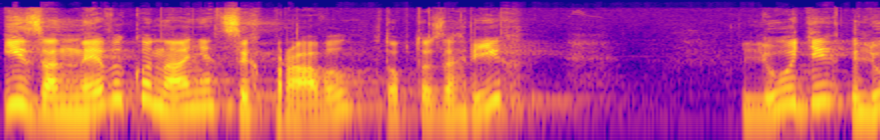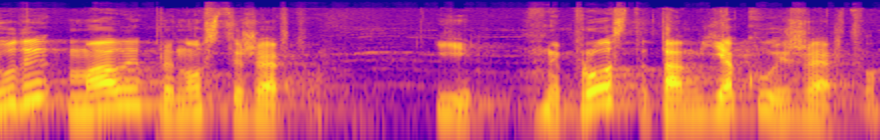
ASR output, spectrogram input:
І за невиконання цих правил, тобто за гріх, люди, люди мали приносити жертву. І не просто там якусь жертву.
